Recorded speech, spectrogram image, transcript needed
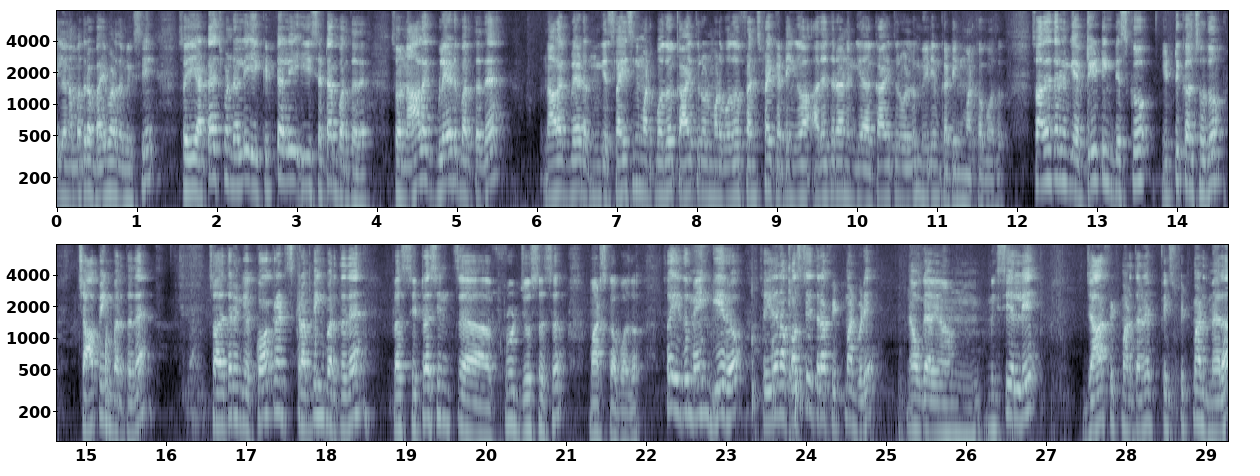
ಇಲ್ಲ ನಮ್ಮ ಹತ್ರ ಬೈ ಮಾಡಿದ ಮಿಕ್ಸಿ ಸೊ ಈ ಅಟ್ಯಾಚ್ಮೆಂಟ್ ಅಲ್ಲಿ, ಈ ಕಿಟ್ ಅಲ್ಲಿ ಈ ಸೆಟಪ್ ಬರ್ತದೆ. ಸೊ ನಾಲ್ಕು ಬ್ಲೇಡ್ ಬರ್ತದೆ. ನಾಲ್ಕು ಬ್ಲೇಡ್ ನಿಮಗೆ ಸ್ಲೈಸಿಂಗ್ ಮಾಡ್ಬೋದು ಕಾಯಿ ತಿರುಳ್ ಮಾಡ್ಬೋದು ಫ್ರೆಂಚ್ ಫ್ರೈ ಕಟಿಂಗು ಅದೇ ಥರ ನಿಮಗೆ ಕಾಯಿ ತುರುಳು ಮೀಡಿಯಂ ಕಟಿಂಗ್ ಮಾಡ್ಕೋಬೋದು. ಸೊ ಅದೇ ಥರ ನಿಮಗೆ ಬೀಟಿಂಗ್ ಡಿಸ್ಕು ಹಿಟ್ಟು ಕಲಿಸೋದು ಚಾಪಿಂಗ್ ಬರ್ತದೆ. ಸೊ ಅದೇ ಥರ ನಿಮಗೆ ಕೋಕೋನಟ್ ಸ್ಕ್ರಬ್ಬಿಂಗ್ ಬರ್ತದೆ ಪ್ಲಸ್ ಸಿಟ್ರಸಿನ್ ಫ್ರೂಟ್ ಜ್ಯೂಸಸ್ ಮಾಡಿಸ್ಕೋಬೋದು. ಸೊ ಇದು ಮೈನ್ ಗೇರು ಸೊ ಇದನ್ನು ಫಸ್ಟ್ ಈ ಥರ ಫಿಟ್ ಮಾಡಿಬಿಡಿ. ನಾವು ಮಿಕ್ಸಿಯಲ್ಲಿ ಜಾರ್ ಫಿಟ್ ಮಾಡ್ತಾನೆ, ಫಿಕ್ಸ್ ಫಿಟ್ ಮಾಡಿದ್ಮೇಲೆ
